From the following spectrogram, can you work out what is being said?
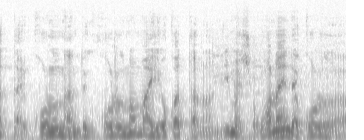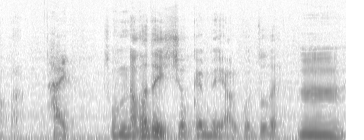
ったりコロナの時コロナ前良かったのに今しょうがないんだよコロナだから。はい。その中で一生懸命やることだよ。うーん。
